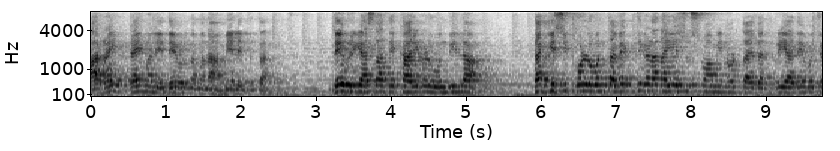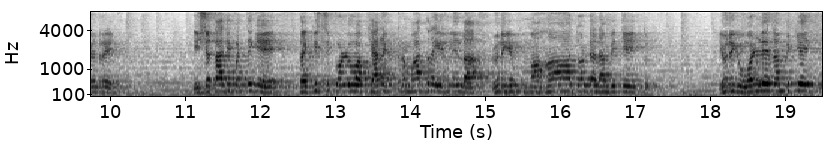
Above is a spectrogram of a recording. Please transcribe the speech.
ಆ ರೈಟ್ ಟೈಮಲ್ಲಿ ದೇವರು ನಮ್ಮನ್ನ ಮೇಲೆತ್ತಾನೆ ದೇವರಿಗೆ ಅಸಾಧ್ಯ ಕಾರ್ಯಗಳು ಒಂದಿಲ್ಲ. ತಗ್ಗಿಸಿಕೊಳ್ಳುವಂತ ವ್ಯಕ್ತಿಗಳನ್ನ ಯೇಸು ಸ್ವಾಮಿ ನೋಡ್ತಾ ಇದ್ದಾನೆ. ಪ್ರಿಯ ದೇವಜನರೇ, ಈ ಶತಾಧಿಪತಿಗೆ ತಗ್ಗಿಸಿಕೊಳ್ಳುವ ಕ್ಯಾರೆಕ್ಟರ್ ಮಾತ್ರ ಇರಲಿಲ್ಲ. ಇವನಿಗೆ ಮಹಾ ದೊಡ್ಡ ನಂಬಿಕೆ ಇತ್ತು. ಇವನಿಗೆ ಒಳ್ಳೆ ನಂಬಿಕೆ ಇತ್ತು.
